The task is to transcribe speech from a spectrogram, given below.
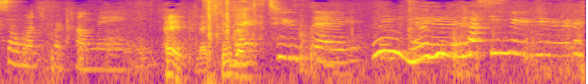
So much for coming. Hey, next Tuesday. Next Tuesday. Thank you. Happy New Year.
